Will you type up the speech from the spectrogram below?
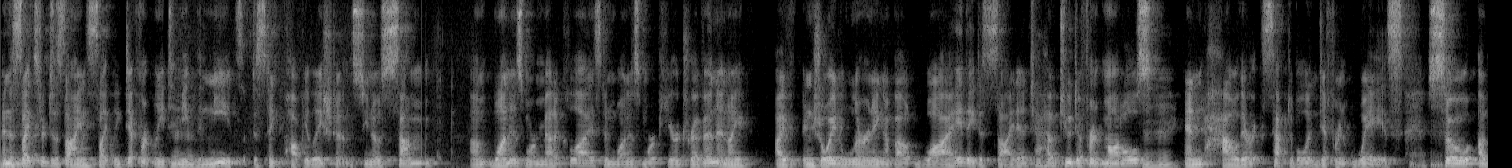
and the sites are designed slightly differently to meet the needs of distinct populations. You know, some, um, one is more medicalized and one is more peer driven. And I, I've enjoyed learning about why they decided to have two different models mm-hmm. and how they're acceptable in different ways. Mm-hmm. So uh,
